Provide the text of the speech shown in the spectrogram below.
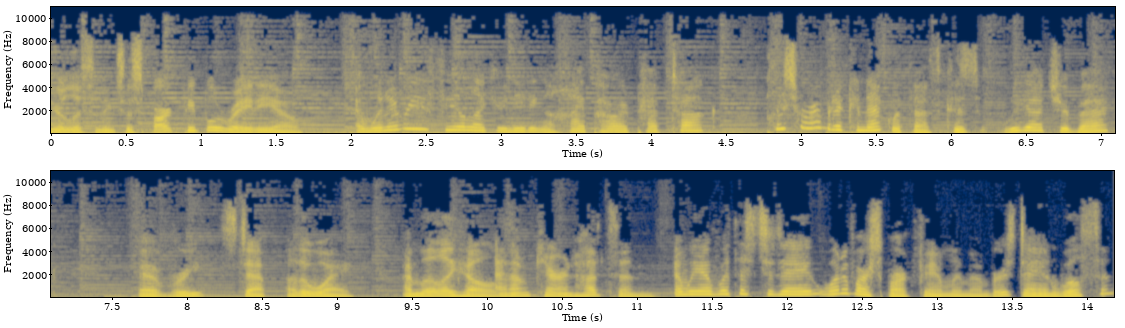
You're listening to Spark People Radio. And whenever you feel like you're needing a high powered pep talk, please remember to connect with us because we got your back every step of the way. I'm Lily Hill. And I'm Karen Hudson. And we have with us today one of our Spark family members, Diane Wilson,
